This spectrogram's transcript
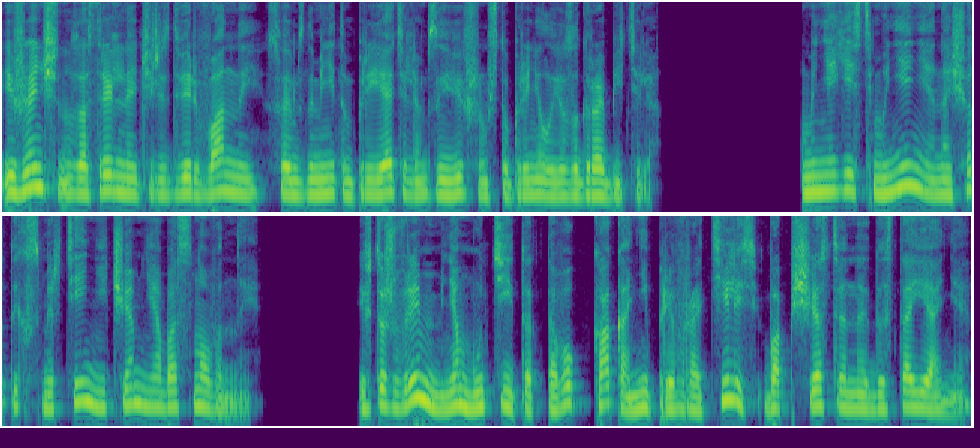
и женщину, застреленная через дверь в ванной своим знаменитым приятелем, заявившим, что принял ее за грабителя. У меня есть мнение насчет их смертей ничем не обоснованные. И в то же время меня мутит от того, как они превратились в общественное достояние,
